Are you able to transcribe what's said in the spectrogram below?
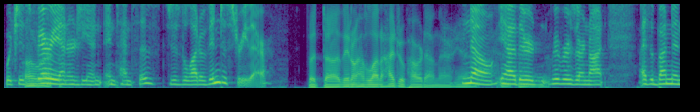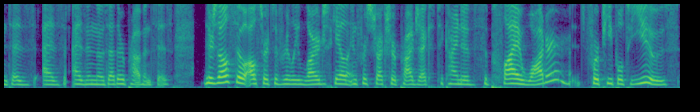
which is very energy in- intensive. There's a lot of industry there. But uh, they don't have a lot of hydropower down there. Yeah. No, yeah, their rivers are not as abundant as as as in those other provinces. There's also all sorts of really large scale infrastructure projects to kind of supply water for people to use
